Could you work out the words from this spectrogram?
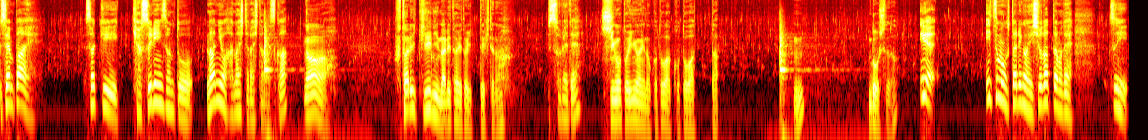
先輩さっきキャスリーンさんと何を話してらしたんですか？ああ二人きりになりたいと言ってきてな。それで？仕事以外のことは断った。ん？どうしてだ？いえいつも二人が一緒だったのでつい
